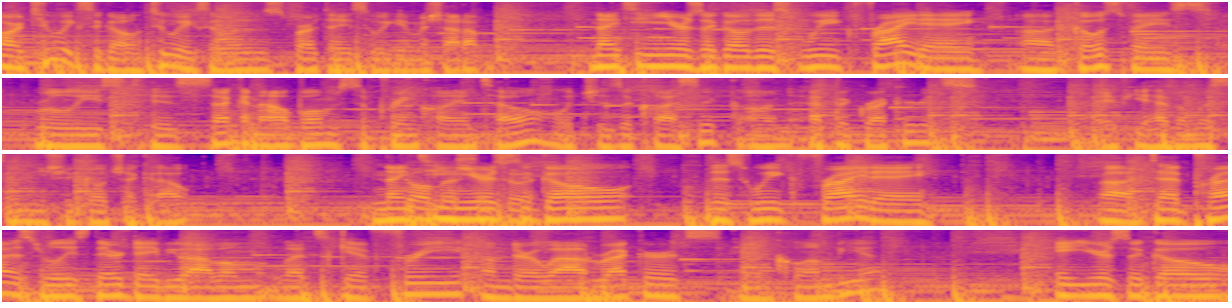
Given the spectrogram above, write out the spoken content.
Or two weeks ago, two weeks ago was his birthday, so we gave him a shout out. 19 years ago this week, Friday, uh, Ghostface released his second album, Supreme Clientele, which is a classic on Epic Records. If you haven't listened, you should go check it out. 19 years to it. ago this week, Friday, uh, Dead Prez released their debut album, Let's Get Free, under Loud Records in Columbia. Eight years ago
